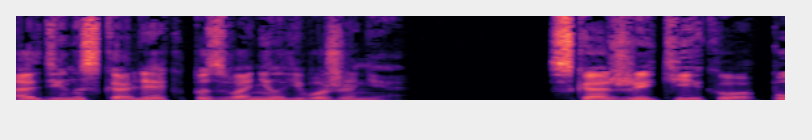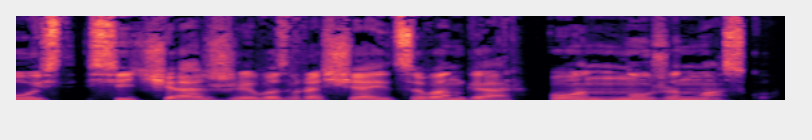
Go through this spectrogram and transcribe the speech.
один из коллег позвонил его жене. «Скажи Кико, пусть сейчас же возвращается в ангар, он нужен Маску».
